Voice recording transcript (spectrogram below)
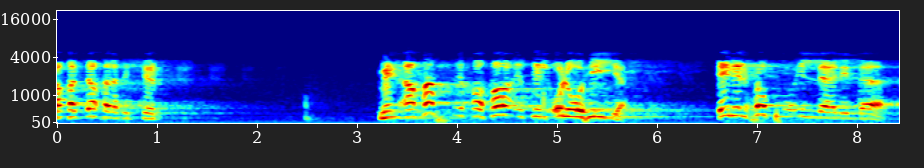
فقد دخل في الشرك. من أخص خصائص الألوهية. إن الحكم إلا لله.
